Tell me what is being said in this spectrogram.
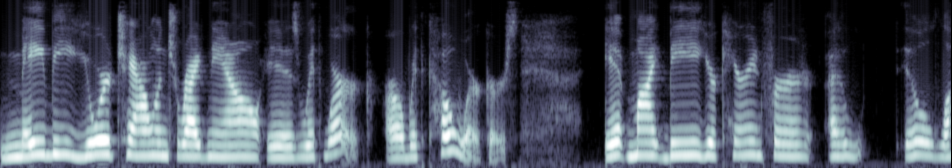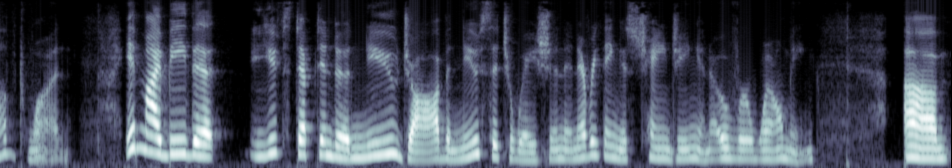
maybe your challenge right now is with work or with coworkers. It might be you're caring for a ill loved one. It might be that you've stepped into a new job, a new situation, and everything is changing and overwhelming. Um,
